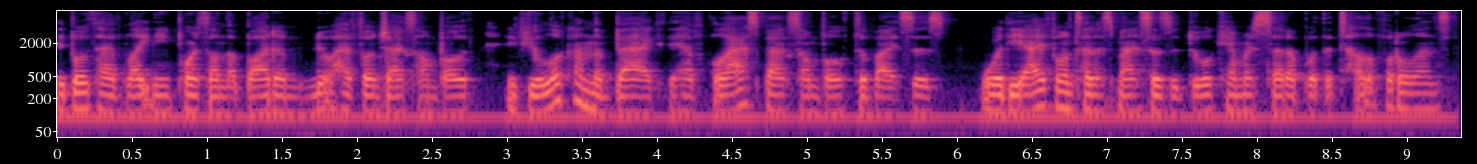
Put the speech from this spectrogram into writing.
They both have lightning ports on the bottom, no headphone jacks on both. If you look on the back, they have glass backs on both devices. Where the iPhone XS Max has a dual camera setup with a telephoto lens,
